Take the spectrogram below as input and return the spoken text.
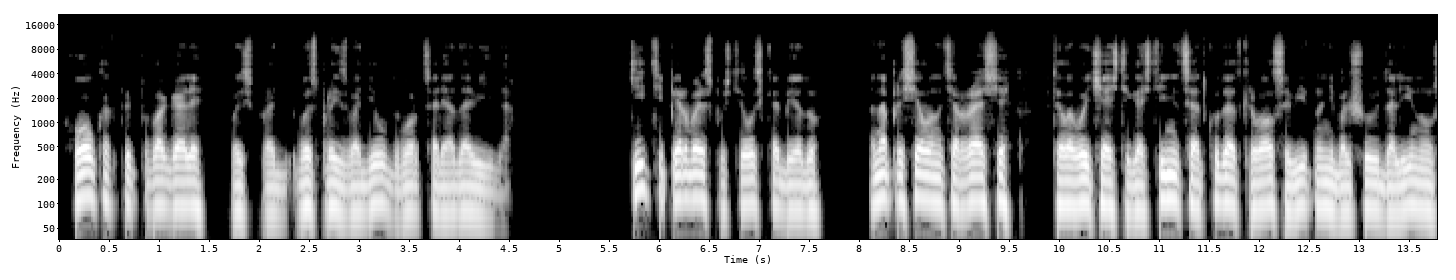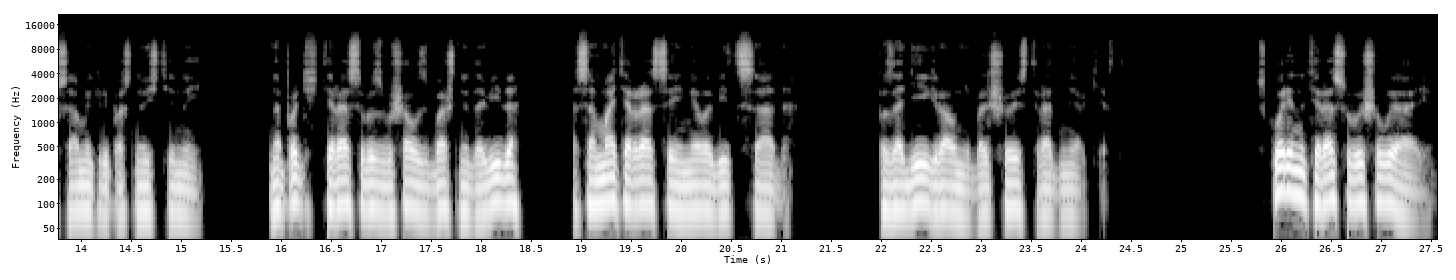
Холл, как предполагали, воспроизводил двор царя Давида. Китти первая спустилась к обеду. Она присела на террасе в тыловой части гостиницы, откуда открывался вид на небольшую долину у самой крепостной стены. Напротив террасы возвышалась башня Давида, а сама терраса имела вид сада. Позади играл небольшой эстрадный оркестр. Вскоре на террасу вышел и Ари.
